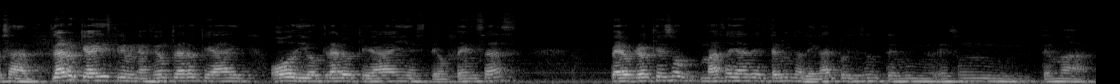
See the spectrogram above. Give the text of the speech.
o sea, claro que hay discriminación, claro que hay odio, claro que hay este, ofensas, pero creo que eso, más allá del término legal, pues es un, término, es un tema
